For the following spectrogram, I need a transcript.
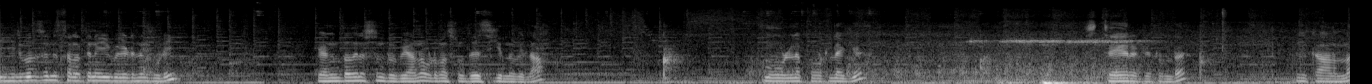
ഈ ഇരുപത് സെന്റ് സ്ഥലത്തിന് ഈ വീടിനും കൂടി എൺപത് ലക്ഷം രൂപയാണ് ഉടമസ്ഥൻ ഉദ്ദേശിക്കുന്ന വില. മുകളിലെ പ്ലോട്ടിലേക്ക് സ്റ്റെയർ ഇട്ടിട്ടുണ്ട്. ഈ കാണുന്ന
